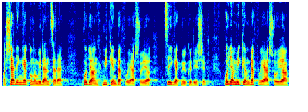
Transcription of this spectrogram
a sharing economy rendszere hogyan, miként befolyásolja cégek működését, hogyan, miként befolyásolja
